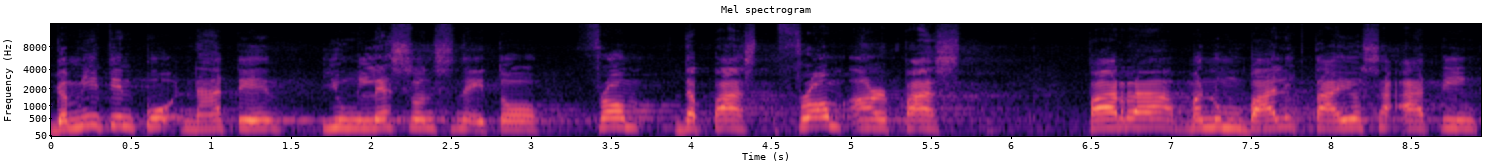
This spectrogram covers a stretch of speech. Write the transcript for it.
Gamitin po natin yung lessons na ito from the past, from our past, para manumbalik tayo sa ating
